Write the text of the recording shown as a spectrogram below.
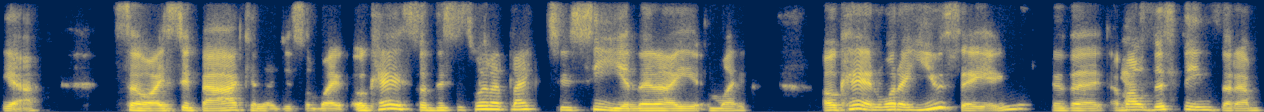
Yeah. So I sit back and I just I'm like, okay, so this is what I'd like to see. And then I am like, okay, and what are you saying that about yes. these things that I'm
